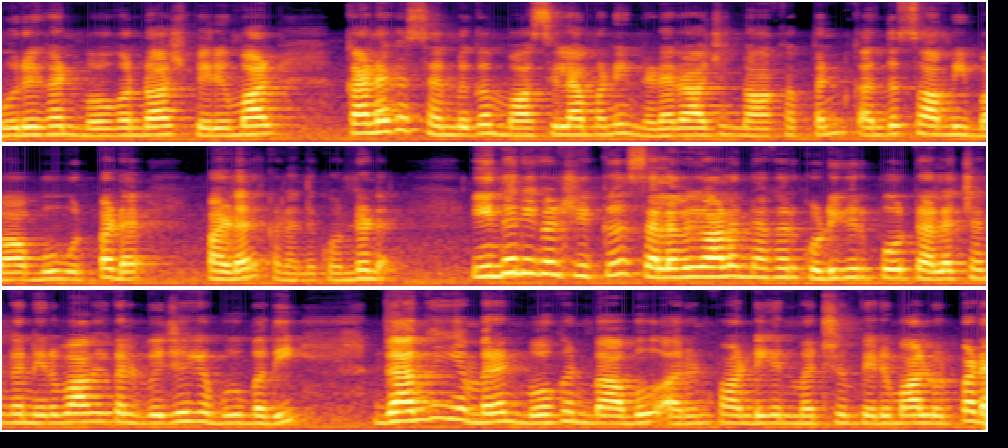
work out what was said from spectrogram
முருகன் மோகன்ராஜ் பெருமாள் கனக சண்முகம் மாசிலாமணி நடராஜன் நாகப்பன் கந்தசாமி பாபு உட்பட பலர் கலந்து கொண்டனர். இந்த நிகழ்ச்சிக்கு செலவையாளர் நகர் குடியிருப்போர் நலச்சங்க நிர்வாகிகள் விஜய பூபதி கங்கை அமரன் மோகன் பாபு அருண் பாண்டியன் மற்றும் பெருமாள் உட்பட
